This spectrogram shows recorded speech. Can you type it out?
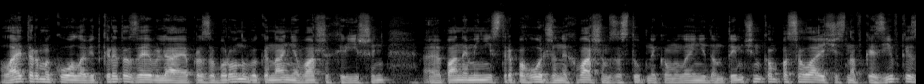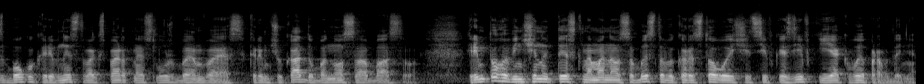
Лайтер Микола відкрито заявляє про заборону виконання ваших рішень, е, пане міністре, погоджених вашим заступником Леонідом Тимченком, посилаючись на вказівки з боку керівництва експертної служби МВС Кримчука Добаноса Абасова. Крім того, він чинить тиск на мене особисто, використовуючи ці вказівки як виправдання.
